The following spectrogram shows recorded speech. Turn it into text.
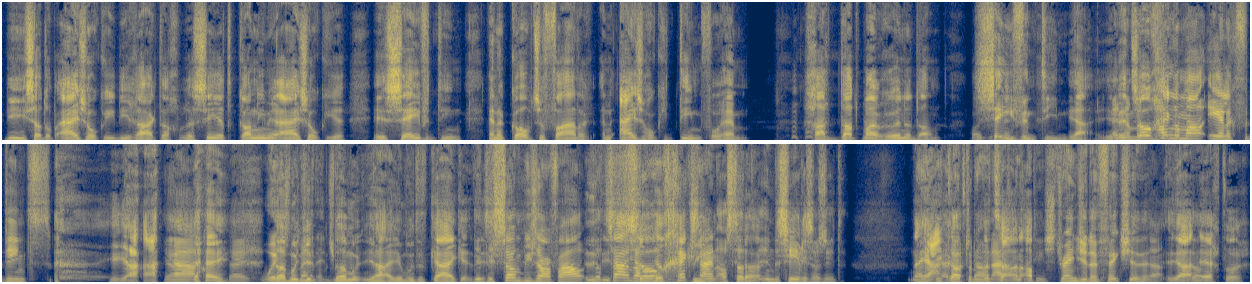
die zat op ijshockey. Die raakt dan geblesseerd. Kan niet meer ijshockeyen. Is 17. En dan koopt zijn vader een ijshockeyteam voor hem. Ga dat maar runnen dan. Want je 17. Ja, je En bent dan zo gek allemaal eerlijk verdiend. Ja, Ja, nee. nee. Waste Dan moet je, dan moet, ja, je moet het kijken. Dit is zo'n bizar verhaal. Dat zou zo heel gek zijn als dat in de serie zou zitten. nou ja, er nou dat een zou een? Stranger than fiction, hè? Ja. echt hoor.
